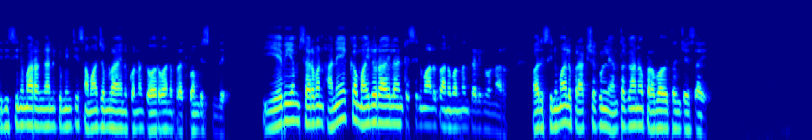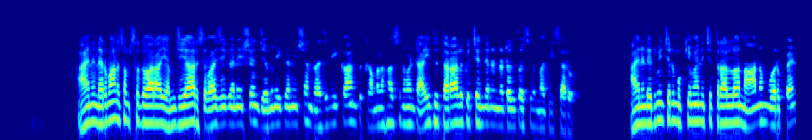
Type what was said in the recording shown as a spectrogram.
ఇది సినిమా రంగానికి మించి సమాజంలో ఆయనకున్న గౌరవాన్ని ప్రతిబింబిస్తుంది. ఏవిఎం శరవణ్ అనేక మైలురాయి లాంటి సినిమాలతో అనుబంధం కలిగి ఉన్నారు. వారి సినిమాలు ప్రేక్షకుల్ని ఎంతగానో ప్రభావితం చేశాయి. ఆయన నిర్మాణ సంస్థ ద్వారా ఎంజీఆర్ శివాజీ గణేశన్ జమినీ గణేశన్ రజనీకాంత్ కమల్ హాసన్ వంటి ఐదు తరాలకు చెందిన నటులతో సినిమా తీశారు. ఆయన నిర్మించిన ముఖ్యమైన చిత్రాల్లో నానం ఒరుపెన్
